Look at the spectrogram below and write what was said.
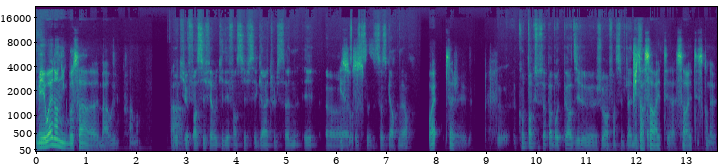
Mais ouais, non, Nick Bossa, heu, bah, ouais, enfin bon, Rookie offensif et rookie défensif, c'est Garrett Wilson et Et heu, Sauce. Sauce Sauce Sauce Gardner. Ouais, ça, j'ai vu. Heu, content que ce soit pas Brock Purdy le joueur offensif de l'année, Putain, ça pas aurait été, ça aurait été scandaleux.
